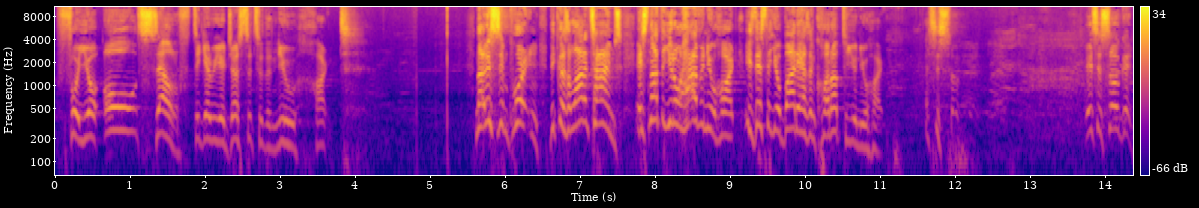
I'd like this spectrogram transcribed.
for your old self to get readjusted to the new heart. Now, this is important because a lot of times it's not that you don't have a new heart, it's just that your body hasn't caught up to your new heart. This is so good. This is so good.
